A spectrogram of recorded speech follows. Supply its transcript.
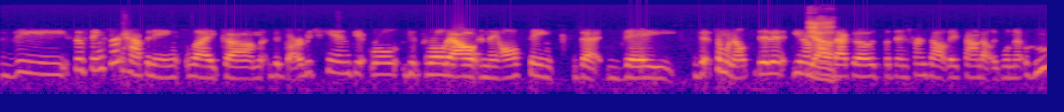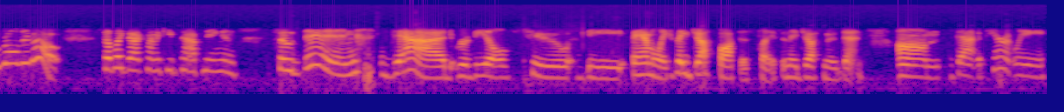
the so things start happening like um, the garbage can get rolled gets rolled out, and they all think that they that someone else did it. You know Yeah. how that goes, but then turns out they found out like, well, no, who rolled it out? Stuff like that kind of keeps happening, and so then dad reveals to the family because they just bought this place and they just moved in um, that apparently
